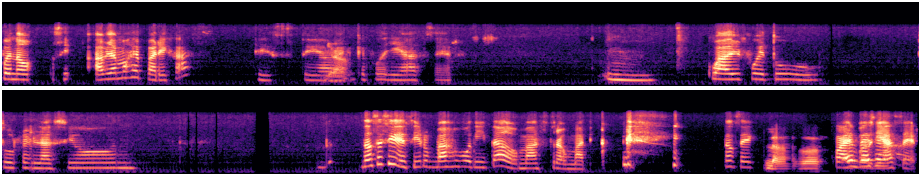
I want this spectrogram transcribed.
Bueno, si hablamos de parejas, este, a Ya. ver, ¿qué podría hacer? Mm, ¿Cuál fue tu, tu relación? No sé si decir más bonita o más traumática. no sé Las dos. cuál podría ser.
